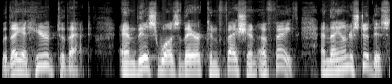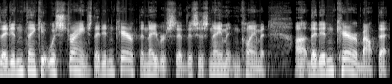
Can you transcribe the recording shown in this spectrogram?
But they adhered to that. And this was their confession of faith. And they understood this. They didn't think it was strange. They didn't care if the neighbors said, This is name it and claim it. Uh, they didn't care about that.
